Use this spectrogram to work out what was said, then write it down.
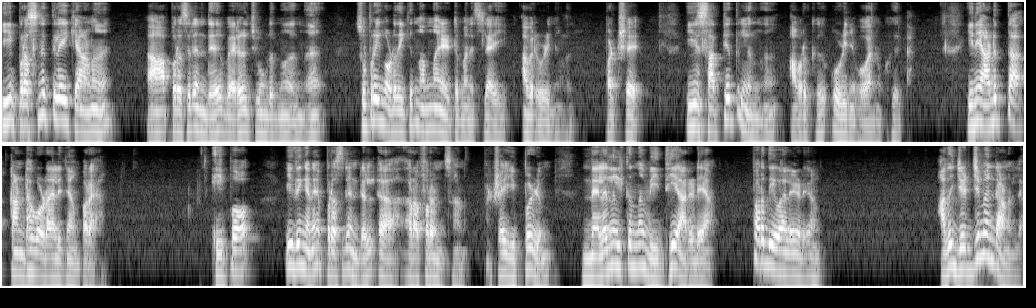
ഈ പ്രശ്നത്തിലേക്കാണ് ആ പ്രസിഡന്റ് വിരൽ ചൂണ്ടുന്നതെന്ന് സുപ്രീം കോടതിക്ക് നന്നായിട്ട് മനസ്സിലായി അവരൊഴിഞ്ഞു കളഞ്ഞു. പക്ഷേ ഈ സത്യത്തിൽ നിന്ന് അവർക്ക് ഒഴിഞ്ഞു പോകാനൊക്കില്ല ഇനി അടുത്ത കണ്ഠകോടാലി ഞാൻ പറയാം. ഇപ്പോൾ ഇതിങ്ങനെ പ്രസിഡന്റൽ റെഫറൻസാണ്. പക്ഷേ ഇപ്പോഴും നിലനിൽക്കുന്ന വിധി ആരുടെയാണ്? പർദിവാലയുടെയാണ് അത് ജഡ്ജ്മെന്റ് ആണല്ലോ.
